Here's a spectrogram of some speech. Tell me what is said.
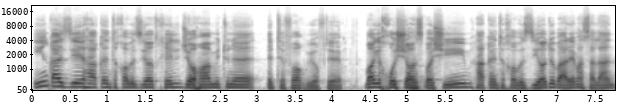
این قضیه حق انتخاب زیاد خیلی جاها هم می‌تونه اتفاق بیفته. ما اگه خوش شانس باشیم حق انتخاب زیاد رو برای مثلا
